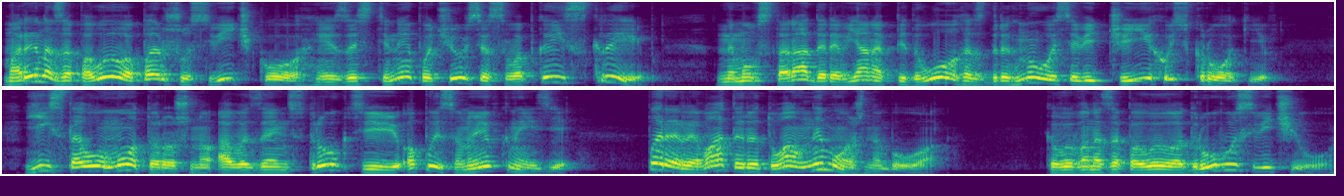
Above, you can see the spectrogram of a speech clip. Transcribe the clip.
Марина запалила першу свічку, і за стіни почувся слабкий скрип, немов стара дерев'яна підлога здригнулася від чиїхось кроків. Їй стало моторошно, але за інструкцією, описаною в книзі, переривати ритуал не можна було. Коли вона запалила другу свічу,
